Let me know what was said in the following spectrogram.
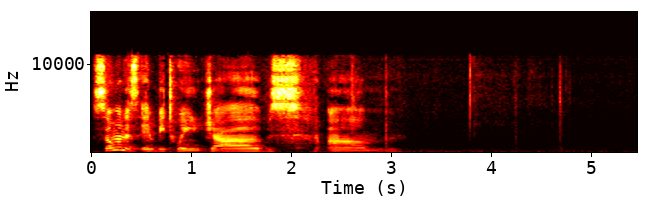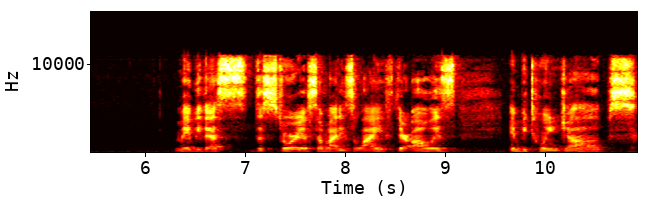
Someone is in between jobs. Um, Maybe that's the story of somebody's life. They're always in between jobs.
